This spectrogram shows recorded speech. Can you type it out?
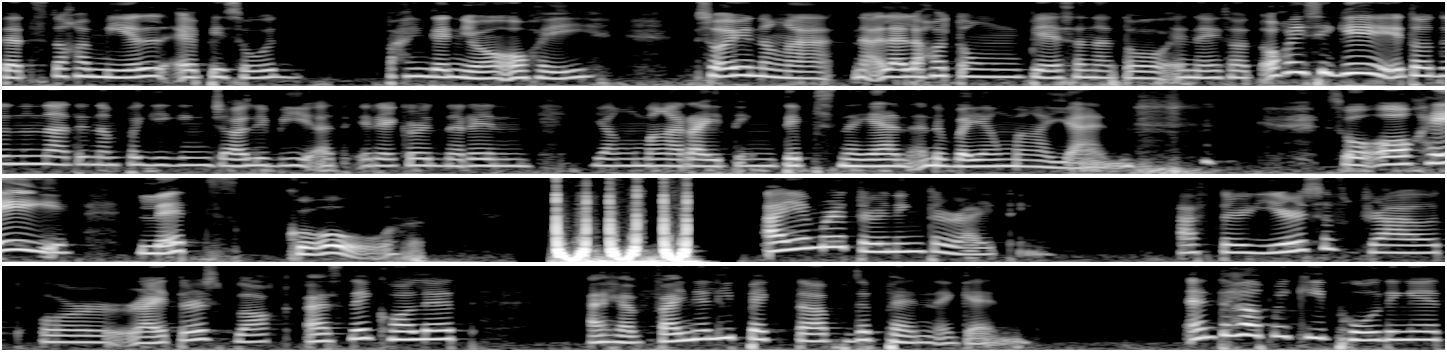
that's the Camille episode. Pakinggan nyo, okay? So, ayun na nga, naalala ko tong pyesa na to and I thought, okay, sige, ito na natin ang pagiging Jollibee at i-record na rin yung mga writing tips na yan. Ano ba yung mga yan? So, okay, let's go. I am returning to writing. After years of drought, or writer's block as they call it, I have finally picked up the pen again. And to help me keep holding it,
